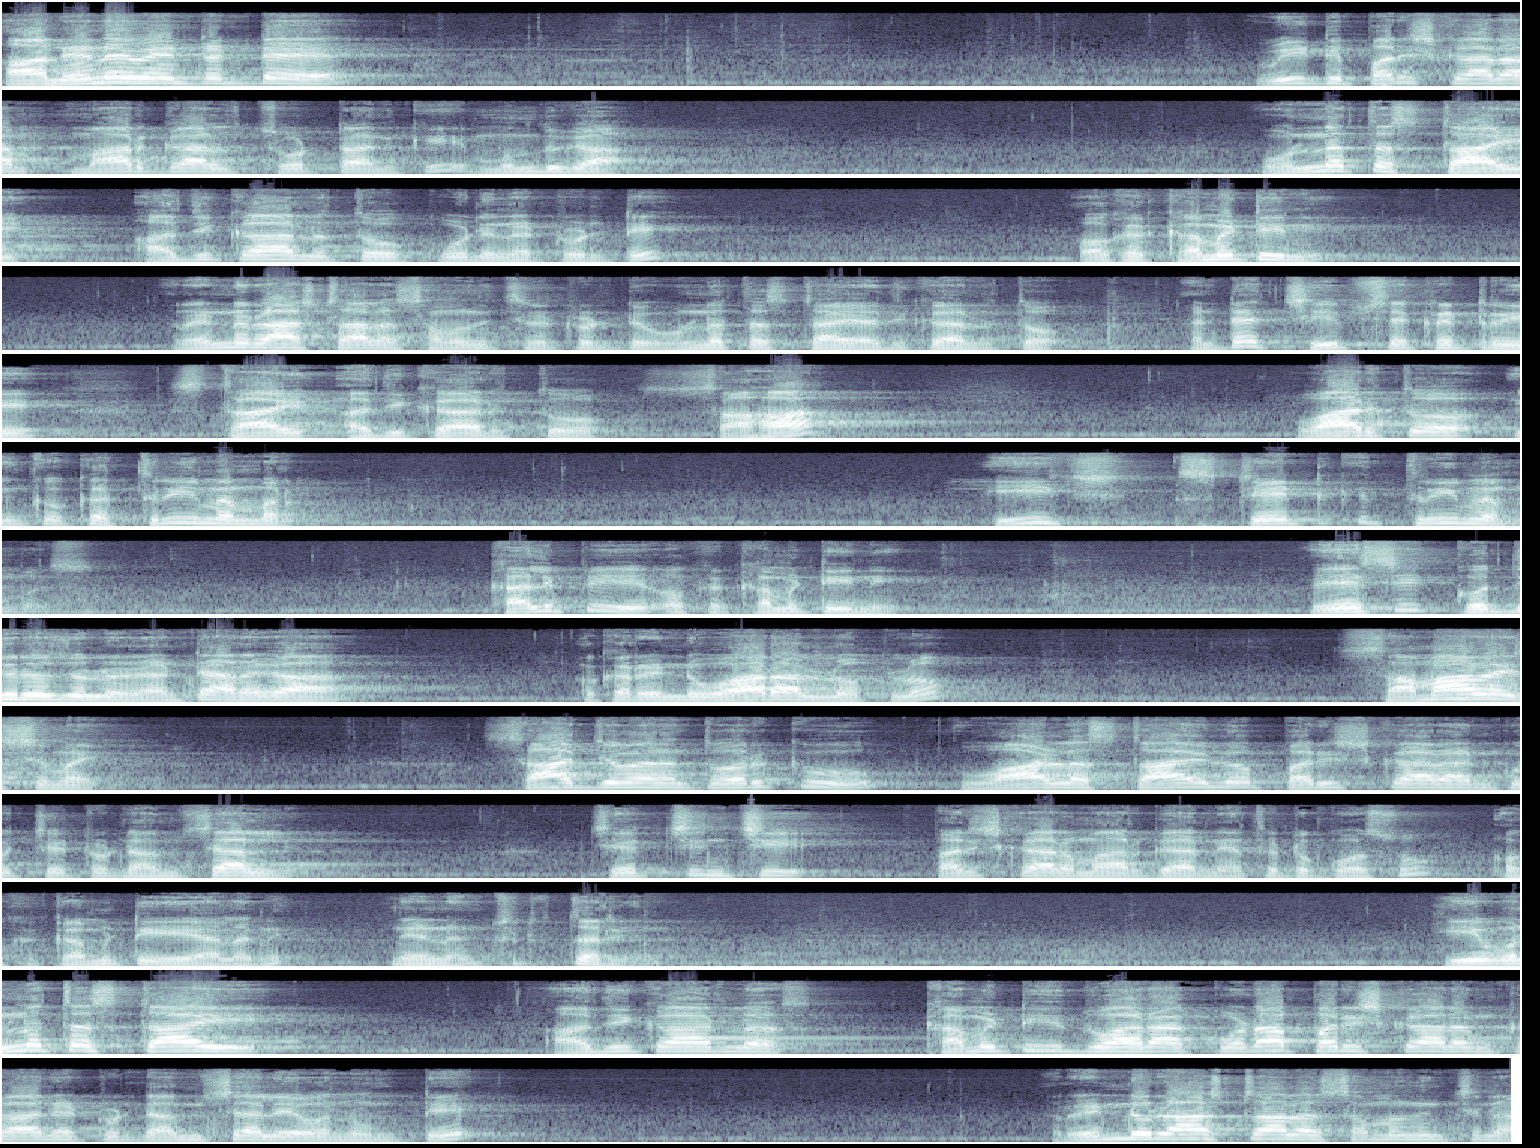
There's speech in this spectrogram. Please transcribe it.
ఆ నిర్ణయం ఏంటంటే వీటి పరిష్కార మార్గాలు చూడటానికి ముందుగా ఉన్నత స్థాయి అధికారులతో కూడినటువంటి ఒక కమిటీని రెండు రాష్ట్రాలకు సంబంధించినటువంటి ఉన్నత స్థాయి అధికారులతో అంటే చీఫ్ సెక్రటరీ స్థాయి అధికారితో సహా వారితో ఇంకొక త్రీ మెంబర్ ఈచ్ స్టేట్కి త్రీ మెంబర్స్ కలిపి ఒక కమిటీని వేసి కొద్ది రోజుల్లో అంటే అనగా ఒక రెండు వారాల లోపల సమావేశమై సాధ్యమైనంత వరకు వాళ్ళ స్థాయిలో పరిష్కారానికి వచ్చేటువంటి అంశాలని చర్చించి పరిష్కార మార్గాన్ని ఎత్తడం కోసం ఒక కమిటీ వేయాలని నిర్ణయించడం జరిగింది. ఈ ఉన్నత స్థాయి అధికారుల కమిటీ ద్వారా కూడా పరిష్కారం కానటువంటి అంశాలు ఏమైనా ఉంటే రెండు రాష్ట్రాలకు సంబంధించిన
